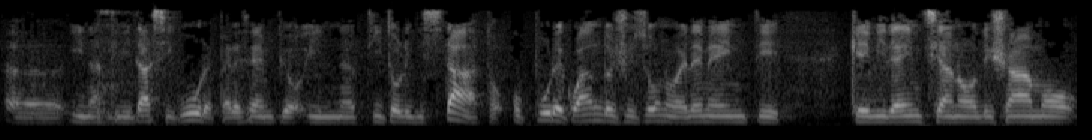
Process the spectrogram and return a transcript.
eh, in attività sicure, per esempio in titoli di Stato, oppure quando ci sono elementi che evidenziano diciamo,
